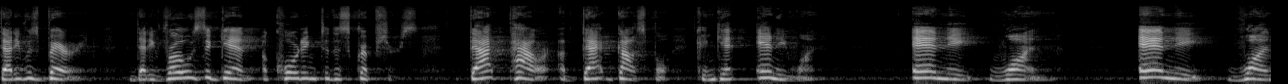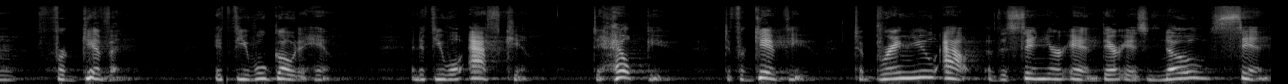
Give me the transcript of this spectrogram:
that he was buried, and that he rose again according to the scriptures. That power of that gospel can get anyone, anyone, anyone forgiven if you will go to him and if you will ask him to help you, to forgive you, to bring you out of the sin you're in. There is no sin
